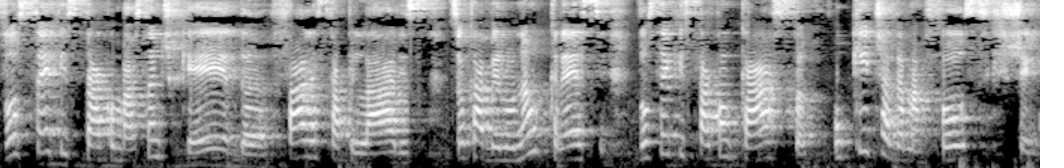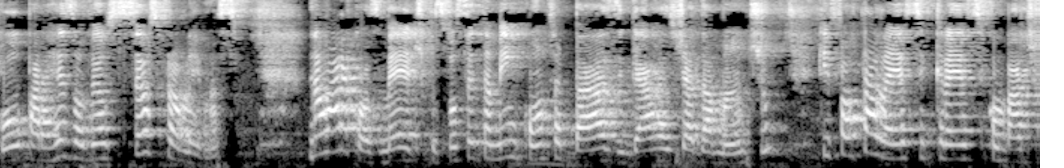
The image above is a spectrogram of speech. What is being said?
Você que está com bastante queda, falhas capilares, seu cabelo não cresce, você que está com caspa, o kit Adamafos chegou para resolver os seus problemas. Na Lara Cosméticos, você também encontra base garras de adamantio, que fortalece, cresce, combate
